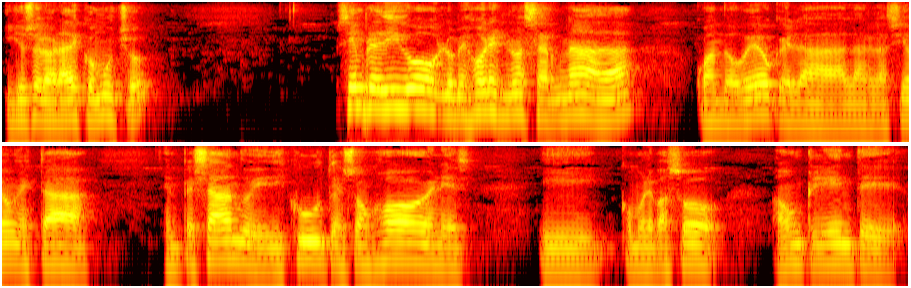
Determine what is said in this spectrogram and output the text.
y yo se lo agradezco mucho, siempre digo, lo mejor es no hacer nada cuando veo que la relación está empezando y discuten, son jóvenes y como le pasó a un cliente,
